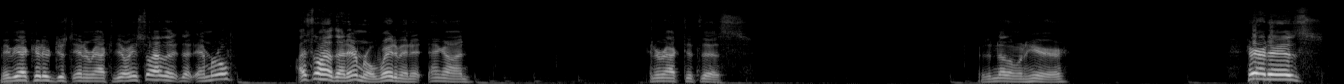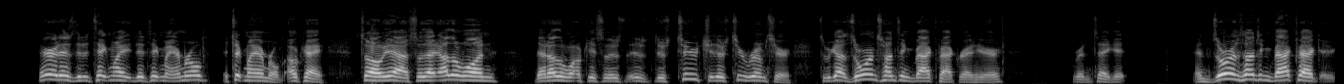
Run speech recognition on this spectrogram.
Maybe I could have just interacted. Oh, I still have that, that emerald? I still have that emerald. Wait a minute. Hang on. Interact at this. There's another one here. Here it is. Here it is. Did it take my did it take my emerald? It took my emerald. Okay. So yeah, so that other one, that other one. Okay, so there's there's there's two there's two rooms here. So we got Zhorn's hunting backpack right here. We're gonna take it. And Zhorn's hunting backpack eh,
